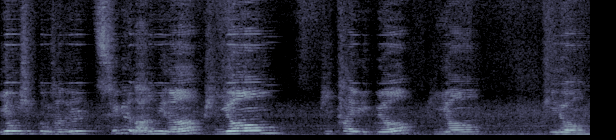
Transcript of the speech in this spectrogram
이 형식 동사들을 세 개로 나눕니다. B형, B타입 있고요. B형, B형,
